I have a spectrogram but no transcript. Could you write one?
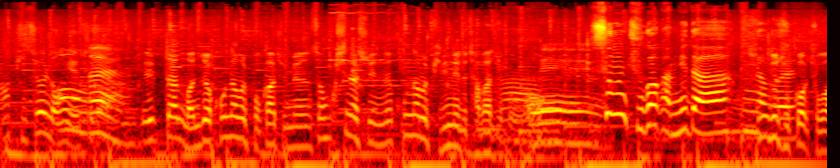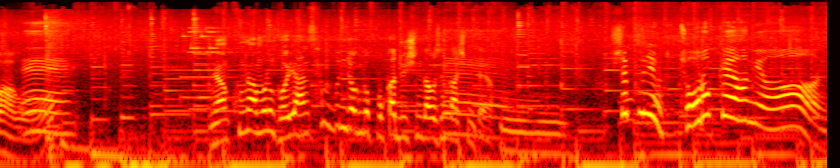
아 비주얼 너무 예쁘다. 네. 일단 먼저 콩나물 볶아주면서 혹시나 할 수 있는 콩나물 비린내도 잡아주고 네. 숨 죽어갑니다. 숨도 콩나물. 좋고 좋아하고 네. 그냥 콩나물은 거의 한 3분 정도 볶아주신다고 생각하시면 돼요. 음, 셰프님 저렇게 하면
